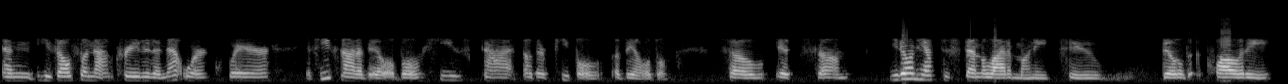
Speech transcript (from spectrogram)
and he's also now created a network where if he's not available, he's got other people available. So it's um, you don't have to spend a lot of money to build a quality,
